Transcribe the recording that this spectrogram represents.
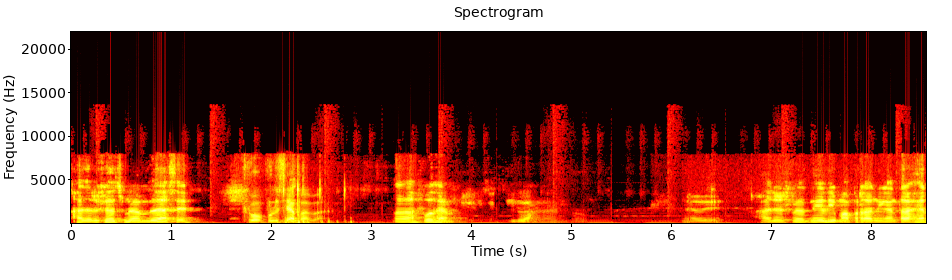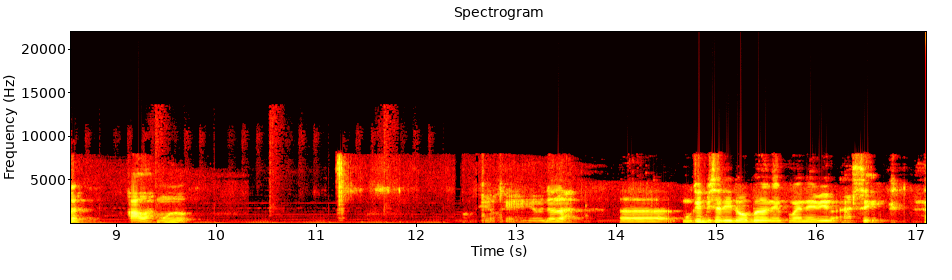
Huddersfield 19 ya. 20 siapa, Pak? Uh, Fulham. Gila. Huddersfield nih 5 pertandingan terakhir kalah mulu. Oke oke, ya udahlah. Uh, mungkin bisa didouble nih pemain MU asik.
